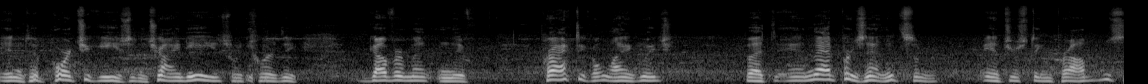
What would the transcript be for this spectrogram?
into Portuguese and Chinese, which were the government and the practical language. But and that presented some interesting problems.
